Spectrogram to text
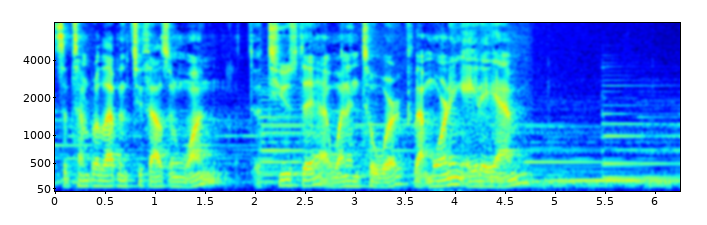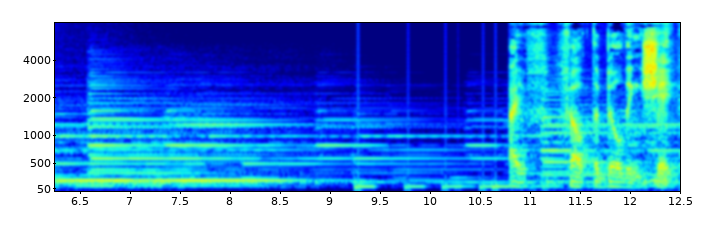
September 11th, 2001, a Tuesday, I went into work that morning, 8 a.m. I felt the building shake.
